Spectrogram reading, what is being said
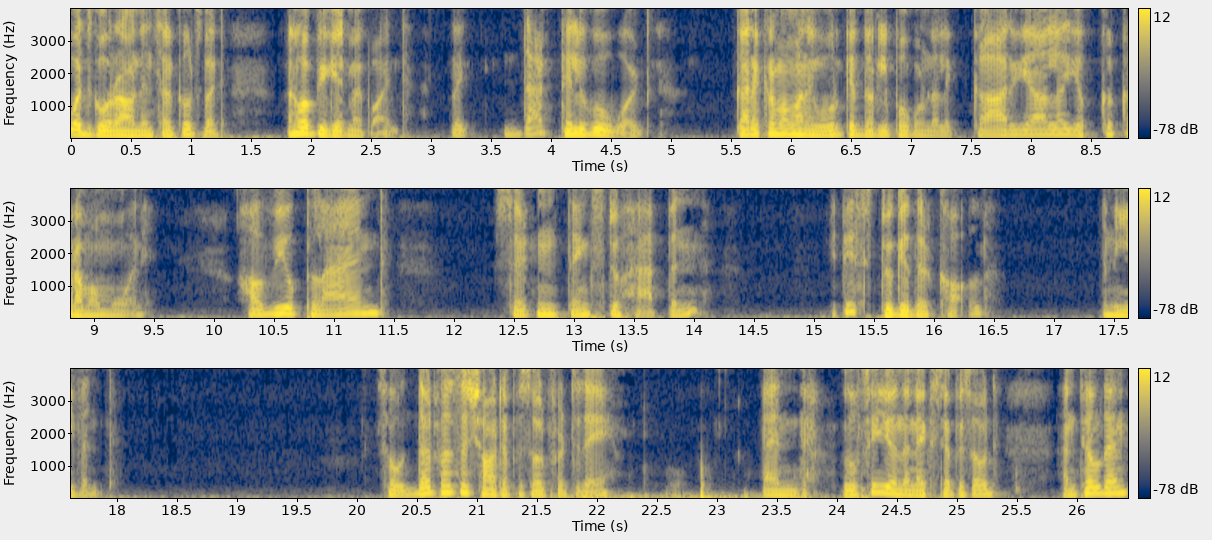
what's go round in circles but I hope you get my point like that Telugu word కార్యక్రమం అనే ఊరికే దొరికిపోకుండా లైక్ కార్యాల యొక్క క్రమము అని. How you planned certain things to happen, it is together called an event. So that was the short episode for today. And we'll see you in the next episode. Until then,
